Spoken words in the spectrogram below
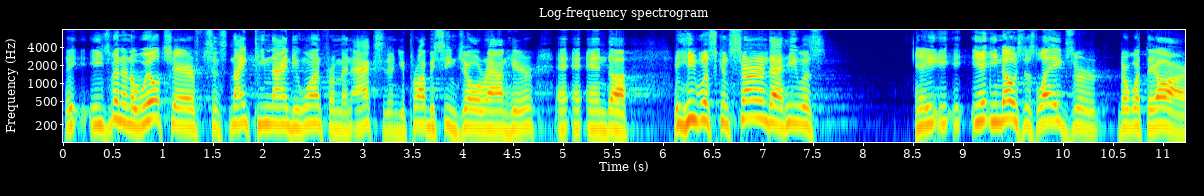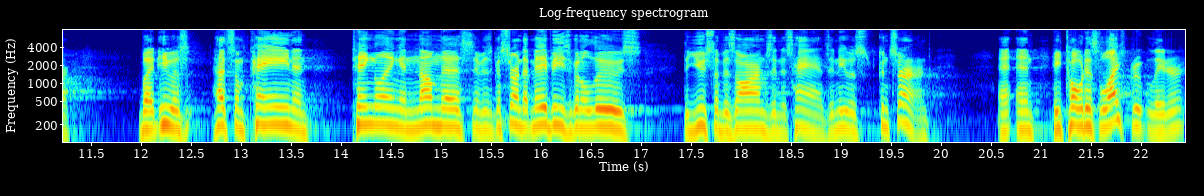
he's been in a wheelchair since 1991 from an accident. You've probably seen Joe around here. And, and uh, he was concerned that he was he, he, he knows his legs are they're what they are, but he was had some pain and tingling and numbness. He was concerned that maybe he's going to lose the use of his arms and his hands, and he was concerned. And, and he told his life group leader,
